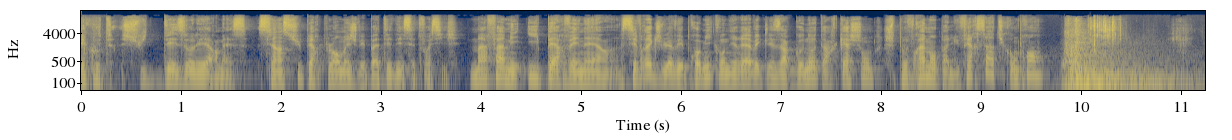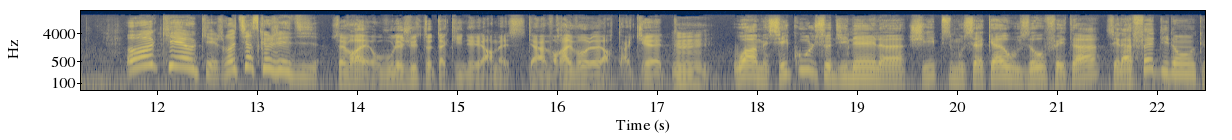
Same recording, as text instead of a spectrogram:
Écoute, je suis désolé Hermès. C'est un super plan, mais je vais pas t'aider cette fois-ci. Ma femme est hyper vénère. C'est vrai que je lui avais promis qu'on irait avec les argonautes à Arcachon. Je peux vraiment pas lui faire ça, tu comprends? Ok, ok, je retire ce que j'ai dit. C'est vrai, on voulait juste te taquiner, Hermès. T'es un vrai voleur, t'inquiète. Ouah, mais c'est cool ce dîner là. Chips, moussaka, ouzo, feta. C'est la fête, dis donc.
